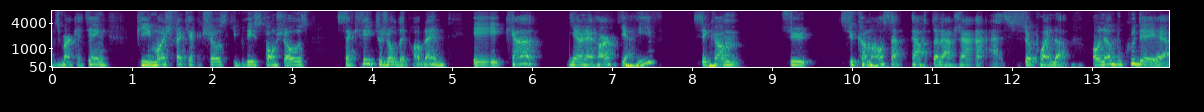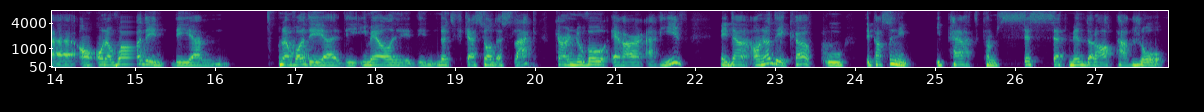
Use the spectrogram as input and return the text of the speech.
du marketing, puis moi, je fais quelque chose qui brise ton chose, ça crée toujours des problèmes. Et quand il y a une erreur qui arrive, c'est comme tu, tu commences à perdre de l'argent à ce point-là. On a beaucoup des, euh, on, on, envoie des, des euh, on envoie des, euh, des emails et des notifications de Slack quand une nouvelle erreur arrive. Mais dans, on a des cas où des personnes, ils, perdent comme 6 7 000 dollars par jour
